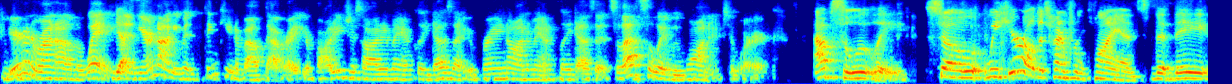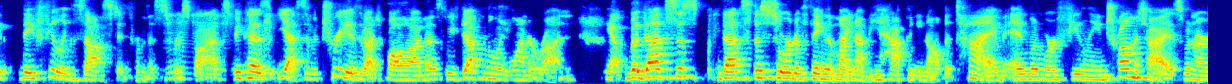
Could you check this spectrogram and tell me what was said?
you're mm-hmm. going to run out of the way. Yes. And you're not even thinking about that, right? Your body just automatically does that. Your brain automatically does it. So, that's the way we want it to work. Absolutely. So we hear all the time from clients that they they feel exhausted from this mm-hmm. response because yes, if a tree is about to fall on us, we definitely want to run. Yeah. But that's this that's the sort of thing that might not be happening all the time. And when we're feeling traumatized, when our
